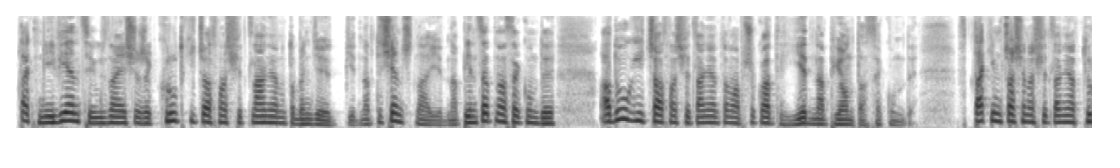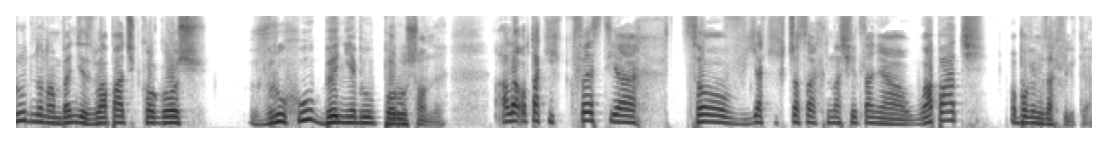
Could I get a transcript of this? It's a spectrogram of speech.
tak mniej więcej uznaje się, że krótki czas naświetlania no to będzie 1 tysięczna, 1 500 sekundy, a długi czas naświetlania to na przykład 1 piąta sekundy. W takim czasie naświetlania trudno nam będzie złapać kogoś w ruchu, by nie był poruszony. Ale o takich kwestiach, co w jakich czasach naświetlania łapać, opowiem za chwilkę.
